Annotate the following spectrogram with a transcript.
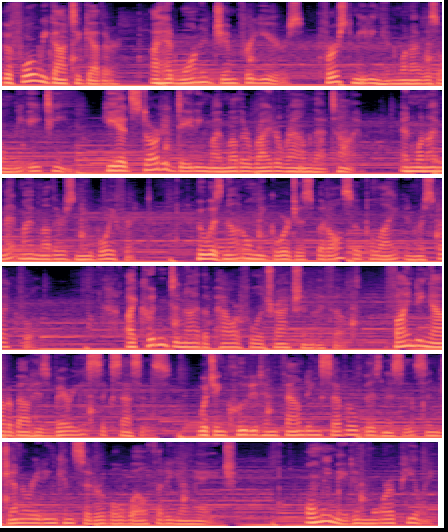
Before we got together, I had wanted Jim for years, first meeting him when I was only 18. He had started dating my mother right around that time, and when I met my mother's new boyfriend, who was not only gorgeous but also polite and respectful, I couldn't deny the powerful attraction I felt. Finding out about his various successes, which included him founding several businesses and generating considerable wealth at a young age, only made him more appealing.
